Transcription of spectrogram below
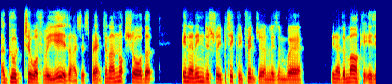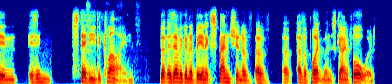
a good two or three years, I suspect. And I'm not sure that in an industry, particularly print journalism, where you know the market is in is in steady decline, that there's ever going to be an expansion of of of, of appointments going forward.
